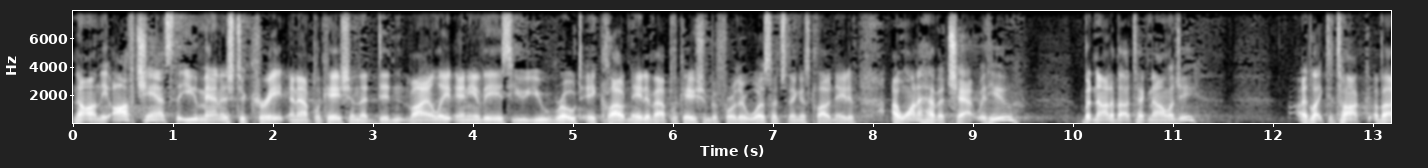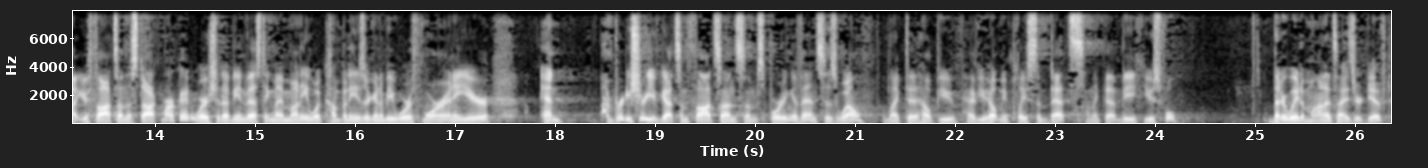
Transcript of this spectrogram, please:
Now, on the off chance that you managed to create an application that didn't violate any of these, you, you wrote a cloud native application before there was such thing as cloud native, I want to have a chat with you, but not about technology. I'd like to talk about your thoughts on the stock market. Where should I be investing my money? What companies are going to be worth more in a year? And I'm pretty sure you've got some thoughts on some sporting events as well. I'd like to help you have you help me place some bets. I think that'd be useful. Better way to monetize your gift.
